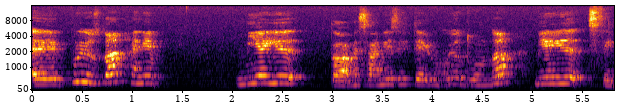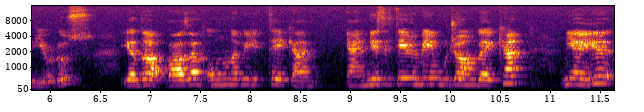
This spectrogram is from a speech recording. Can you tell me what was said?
Ee, bu yüzden hani Mia'yı da mesela Nezih Devrim uyuduğunda Mia'yı seviyoruz. Ya da bazen onunla birlikteyken yani Nezih Devrim benim kucağımdayken Mia'yı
